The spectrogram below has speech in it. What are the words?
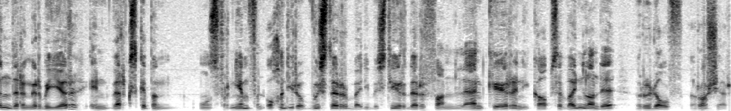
indringerbeheer en werkskepping. Ons verneem vanoggend hier op Woester by die bestuurder van Landcare in die Kaapse Wynlande, Rudolf Roscher.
